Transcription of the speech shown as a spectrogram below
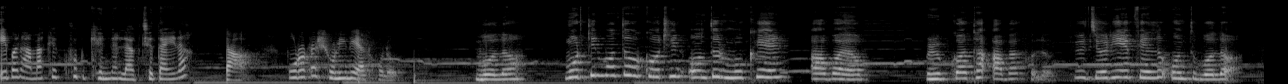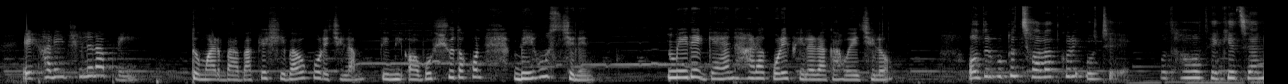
এবার আমাকে খুব ঘেন্না লাগছে তাই না? না পুরোটা শুনিনি এখনও। বলল মূর্তির মতো কঠিন অন্তুর মুখের অবয়ব। রূপকথা অবাক হলো তুই জড়িয়ে ফেলল অন্তু বলল এখানেই ছিলেন আপনি? তোমার বাবাকে সেবাও করেছিলাম তিনি অবশ্য তখন বেহুশ ছিলেন। মেরে জ্ঞান হারা করে ফেলে রাখা হয়েছিল। অন্তর্ভুক্ত ছলাৎ করে উঠে কোথাও থেকে যেন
